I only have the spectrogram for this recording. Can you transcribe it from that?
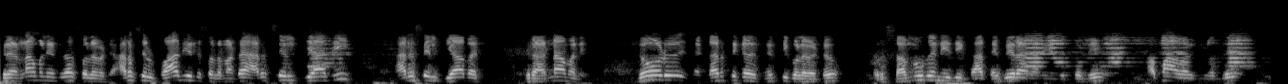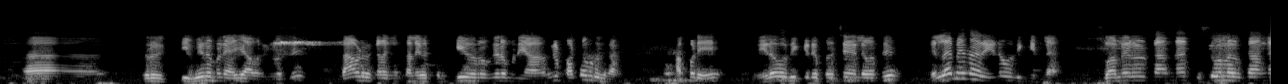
திரு அண்ணாமலை என்று தான் சொல்ல வேண்டும். அரசியல்வாதி என்று சொல்ல மாட்டேன் அரசியல் வியாதி அரசியல் வியாபாரி. திரு அண்ணாமலை. இதோடு இந்த கருத்துக்களை நிறுத்திக் கொள்ள வேண்டும். ஒரு சமூக நீதி காத்த வீராங்கனை என்று சொல்லி அம்மா அவர்கள் வந்து ஆஹ், திரு கி. வீரமணி ஐயா அவர்கள் வந்து திராவிடர் கழக தலைவர் திரு கி. வீரமணி அவர்கள் பட்டம் கொடுக்குறாங்க. அப்படி இடஒதுக்கீடு பிரச்சனையில வந்து எல்லாமே தான் இடஒதுக்கீட்டுல இஸ்லாமியர்கள் இருக்காங்க கிறிஸ்துவனும் இருக்காங்க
